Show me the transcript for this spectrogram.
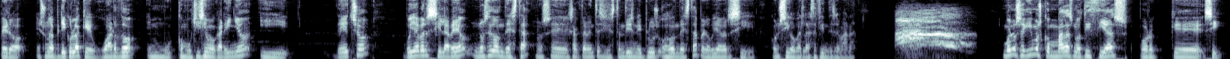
pero es una película que guardo con muchísimo cariño y de hecho voy a ver si la veo, no sé dónde está, no sé exactamente si está en Disney Plus o dónde está, pero voy a ver si consigo verla este fin de semana. Bueno, seguimos con malas noticias porque sí,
